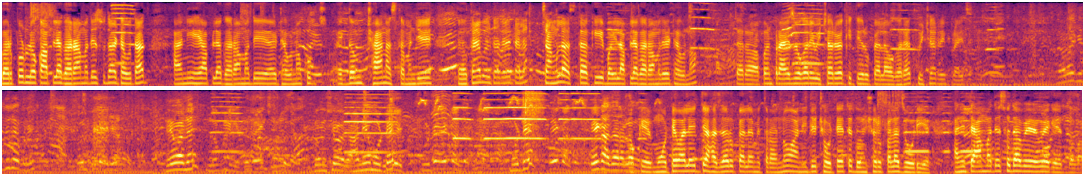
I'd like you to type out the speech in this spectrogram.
भरपूर लोक आपल्या घरामध्ये सुद्धा ठेवतात. आणि हे आपल्या घरामध्ये ठेवणं खूप एकदम छान असतं. म्हणजे काय बोलतात रे त्याला? चांगलं असतं की बैल आपल्या घरामध्ये ठेवणं. तर आपण प्राईज वगैरे विचारूया किती रुपयाला वगैरे आहेत. विचार रे प्राईज दादा किती रे आपले दोनशे आणि मोठे? मोठे? एक हजाराला ओके मोठेवाले आहेत ते हजार रुपयाला आहे मित्रांनो आणि जे छोटे आहेत ते दोनशे रुपयाला जोडी आहे. आणि त्यामध्ये सुद्धा वेगवेगळे आहेत बघा.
